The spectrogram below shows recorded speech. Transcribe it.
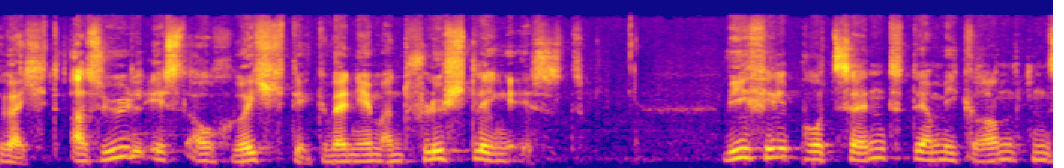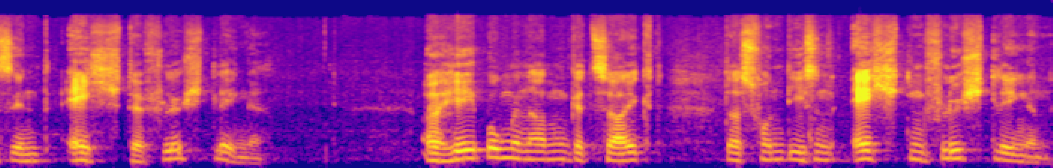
Recht. Asyl ist auch richtig, wenn jemand Flüchtling ist. Wie viel Prozent der Migranten sind echte Flüchtlinge? Erhebungen haben gezeigt, dass von diesen echten Flüchtlingen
